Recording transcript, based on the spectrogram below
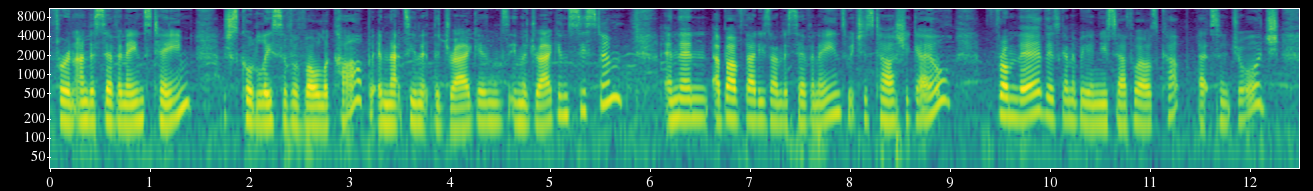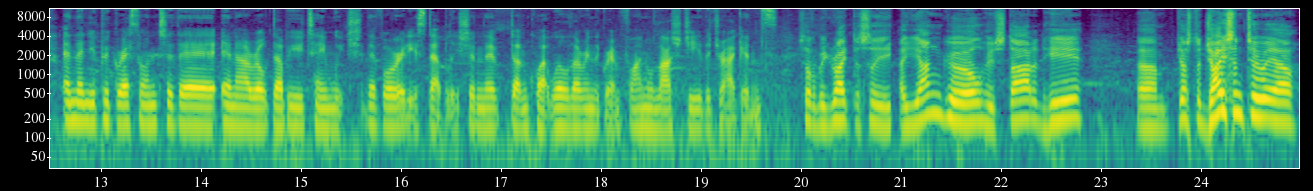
for an under 17s team, which is called Lisa Fiaola Cup, and that's in at the Dragons in the Dragons system. And then above that is under 17s, which is Tasha Gale. From there, there's going to be a New South Wales Cup at St George, and then you progress on to their NRLW team, which they've already established, and they've done quite well. They were in the grand final last year, the Dragons. So it'll be great to see a young girl who started here, um, just adjacent to our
